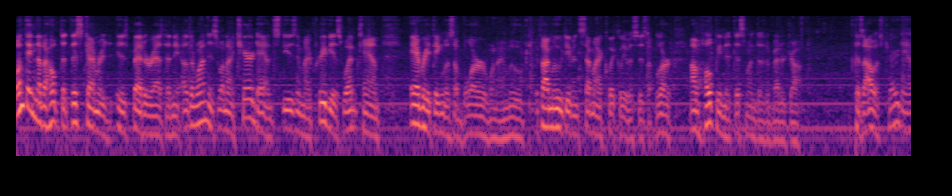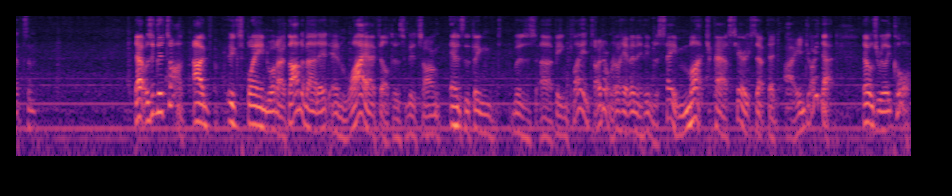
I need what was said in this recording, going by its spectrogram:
One thing that I hope that this camera is better at than the other one is when I chair danced using my previous webcam, everything was a blur when I moved. If I moved even semi-quickly, it was just a blur. I'm hoping that this one does a better job. Because I was chair dancing. That was a good song. I've explained what I thought about it and why I felt it was a good song as the thing was uh, being played, so I don't really have anything to say much past here except that I enjoyed that. That was really cool.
